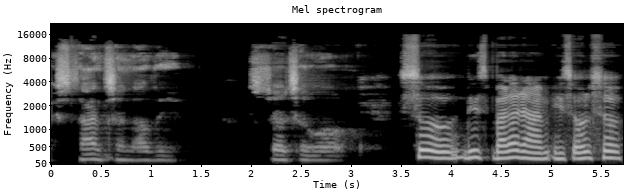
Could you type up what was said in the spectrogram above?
expansion of the spiritual world. So, this Balaram is also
